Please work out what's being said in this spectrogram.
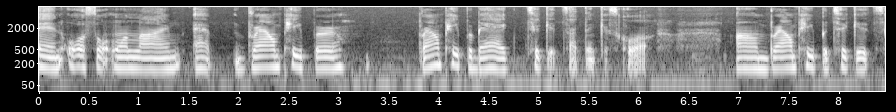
and also online at Brown Paper, Brown Paper Bag Tickets, I think it's called, um, Brown Paper Tickets,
